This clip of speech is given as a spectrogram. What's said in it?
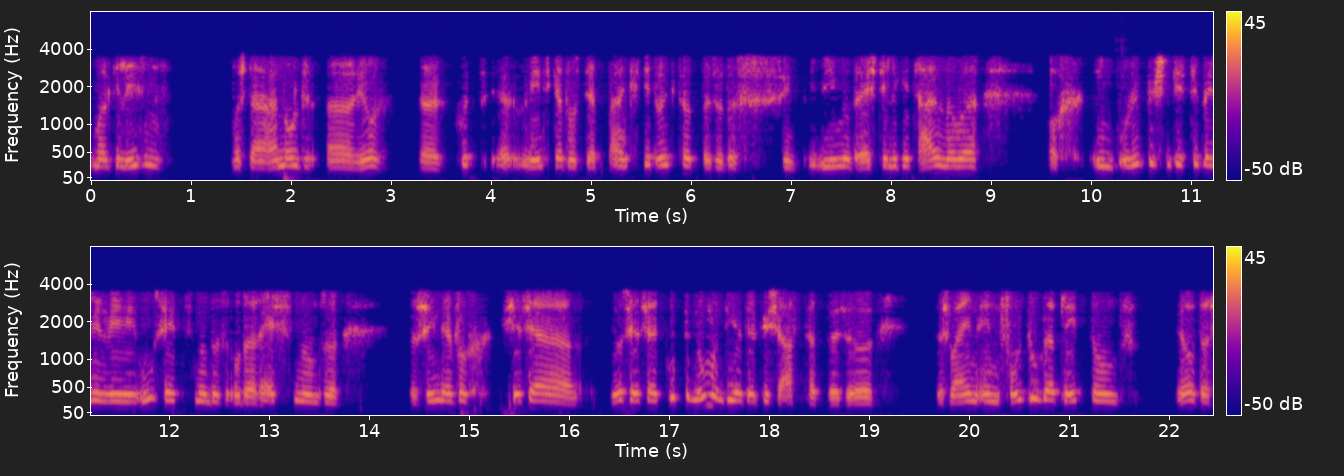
mal gelesen, was der Arnold, äh, ja, der Kurt erwähnt was der Bank gedrückt hat, also das sind wie nur dreistellige Zahlen, aber auch in olympischen Disziplinen wie Umsetzen oder, oder Reißen und so, das sind einfach sehr, sehr, ja, sehr, sehr gute Nummern, die er da geschafft hat. Also das war ein, ein Vollblutathlet und ja, das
